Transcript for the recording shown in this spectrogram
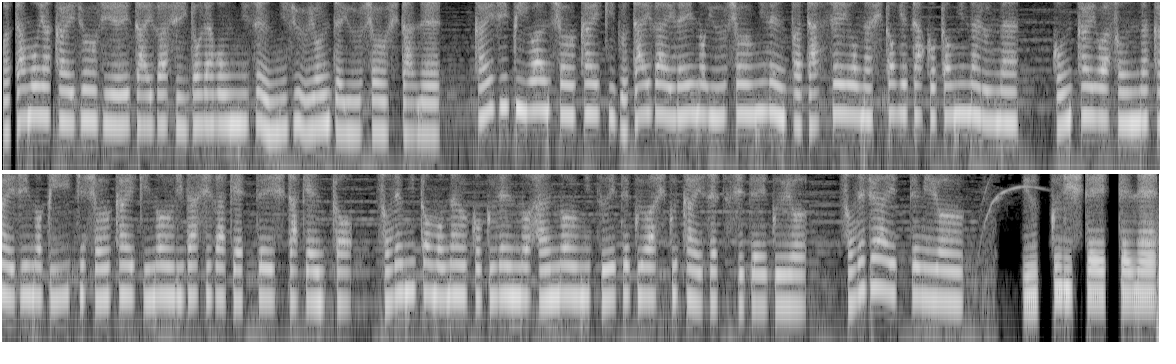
またもや海上自衛隊がシードラゴン2024で優勝したね。海事 P1 哨戒機部隊が異例の優勝2連覇達成を成し遂げたことになるな。今回はそんな海事の P1 哨戒機の売り出しが決定した件と、それに伴う国連の反応について詳しく解説していくよ。それじゃあ行ってみよう。ゆっくりしていってね。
